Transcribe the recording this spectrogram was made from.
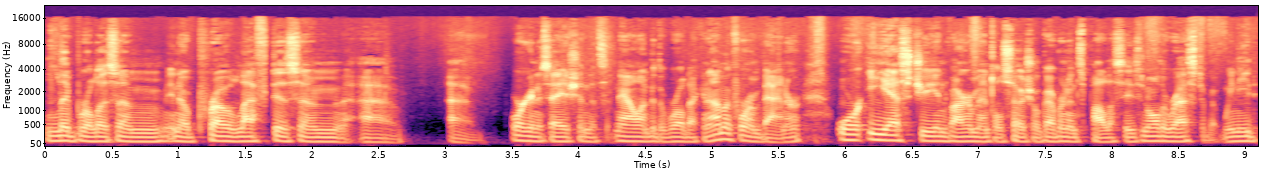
liberalism, you know, pro leftism uh, uh, organization that's now under the World Economic Forum banner, or ESG, environmental social governance policies, and all the rest of it. We need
